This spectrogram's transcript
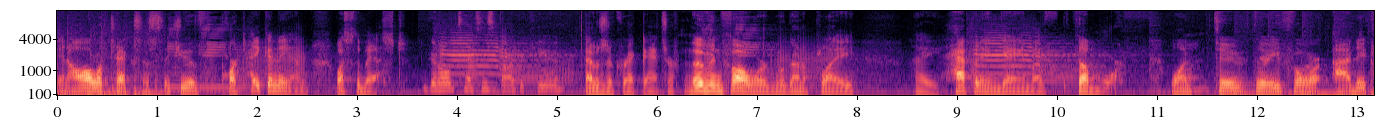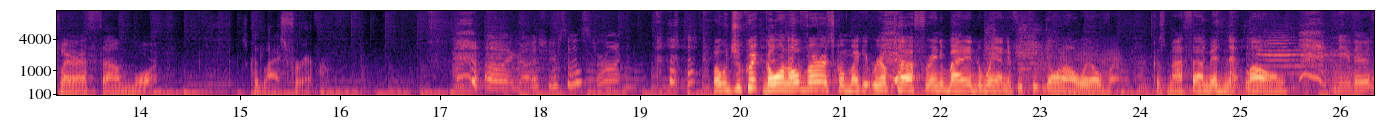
in all of Texas that you have partaken in? What's the best? Good old Texas barbecue. That was the correct answer. Moving forward, we're going to play a happening game of thumb war. One, two, three, four. I declare a thumb war. This could last forever. Oh my gosh, you're so strong. Well, would you quit going over? It's going to make it real tough for anybody to win if you keep going all the way over. Because my thumb isn't that long. Neither is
